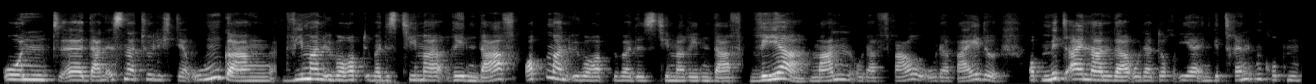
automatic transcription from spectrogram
und äh, dann ist natürlich der Umgang, wie man überhaupt über das Thema reden darf, ob man überhaupt über das Thema reden darf, wer, Mann oder Frau oder beide, ob miteinander oder doch eher in getrennten Gruppen.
